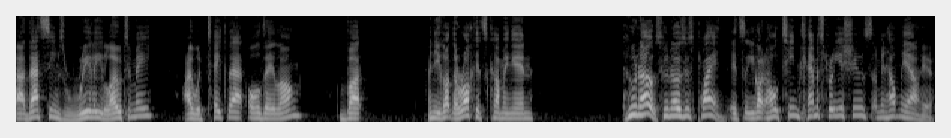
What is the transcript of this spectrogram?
Uh, that seems really low to me. I would take that all day long, but and you got the Rockets coming in. Who knows? Who knows who's playing? It's you got whole team chemistry issues. I mean, help me out here.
